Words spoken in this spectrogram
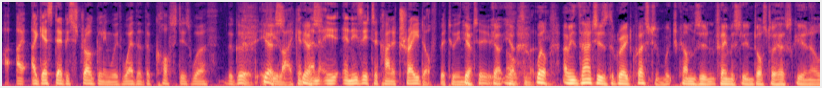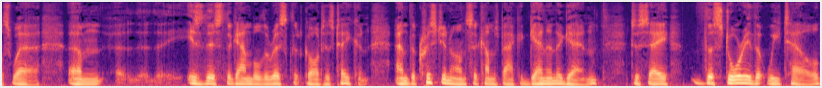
I, I, guess Deb is struggling with whether the cost is worth the good, if yes, you like, and, yes. and, and, is it a kind of trade-off between yeah, the two? Yeah, yeah. Ultimately? Well, I mean that is the great question, which comes in famously in Dostoevsky and elsewhere. Um, is this the gamble, the risk that God has taken? And the Christian answer comes back again and again to say the story that we tell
